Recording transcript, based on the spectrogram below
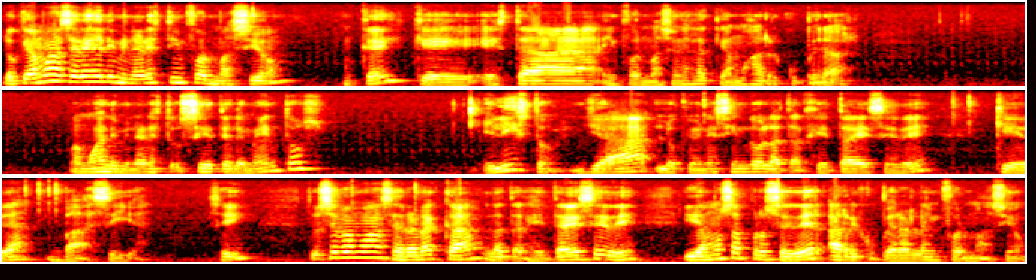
Lo que vamos a hacer es eliminar esta información, ¿ok? Que esta información es la que vamos a recuperar. Vamos a eliminar estos siete elementos y listo, ya lo que viene siendo la tarjeta SD queda vacía, ¿sí? Entonces vamos a cerrar acá la tarjeta SD y vamos a proceder a recuperar la información.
